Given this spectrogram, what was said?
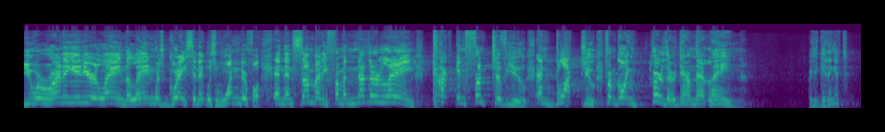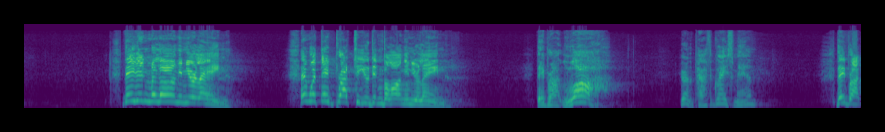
You were running in your lane. The lane was grace and it was wonderful. And then somebody from another lane cut in front of you and blocked you from going further down that lane. Are you getting it? They didn't belong in your lane. And what they brought to you didn't belong in your lane. They brought law. You're on the path of grace, man. They brought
